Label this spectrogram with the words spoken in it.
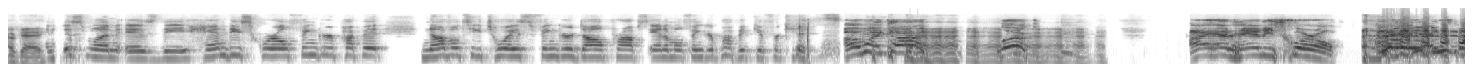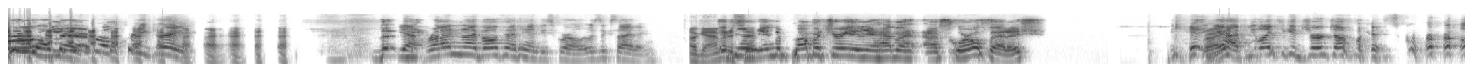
Okay. And this one is the handy squirrel finger puppet novelty toys finger doll props animal finger puppet gift for kids. Oh my god. Look. I had handy squirrel. I had handy squirrel up there. Squirrel's pretty great. The- Yeah, Ryan and I both had handy squirrel. It was exciting. okay, I'm gonna if you're send. into puppetry and you have a, a squirrel fetish, Yeah, Right? yeah, if you like to get jerked off by a squirrel.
